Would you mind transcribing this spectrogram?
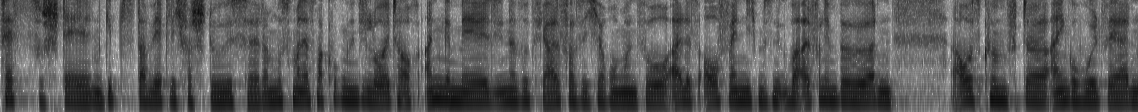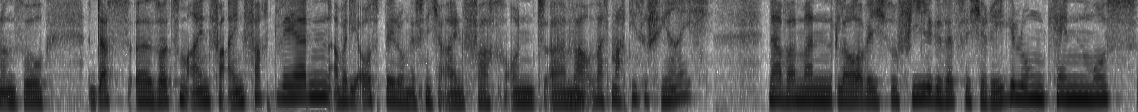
festzustellen, gibt es da wirklich Verstöße. Dann muss man erstmal gucken, sind die Leute auch angemeldet in der Sozialversicherung und so, alles aufwendig, müssen überall von den Behörden Auskünfte eingeholt werden und so. Das äh, soll zum einen vereinfacht werden, aber die Ausbildung ist nicht einfach. Und ähm, was macht die so schwierig? Na, weil man, glaube ich, so viele gesetzliche Regelungen kennen muss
